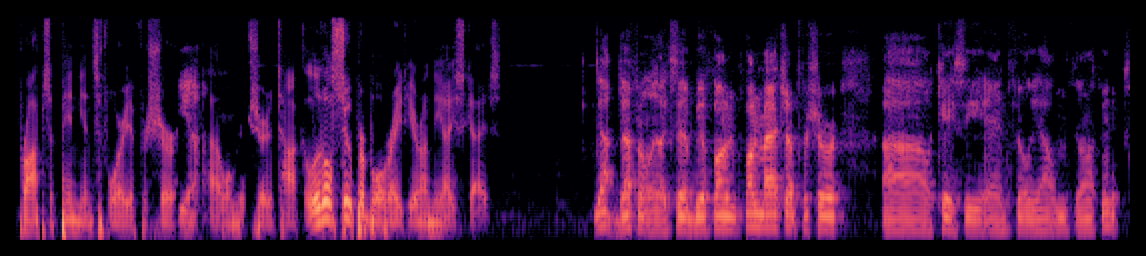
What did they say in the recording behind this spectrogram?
props opinions for you for sure. Yeah, uh, we'll make sure to talk a little Super Bowl right here on the Ice Guys. Yeah, definitely. Like I said, it'd be a fun fun matchup for sure. Uh, KC and Philly out in Phoenix.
